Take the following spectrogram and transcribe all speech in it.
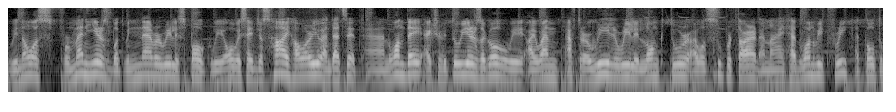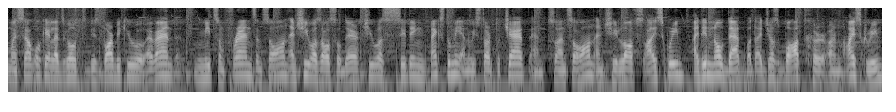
We know us for many years but we never really spoke. We always say just hi how are you? And that's it. And one day actually two years ago we i went after a really really long tour. I was super tired and i had one week free. I told to myself okay let's go to this barbecue event meet some friends and so on. And she was also there. She was sitting next to me and we start to chat and so and so on. And she loves ice cream. I didn't know that but i just bought her an ice cream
